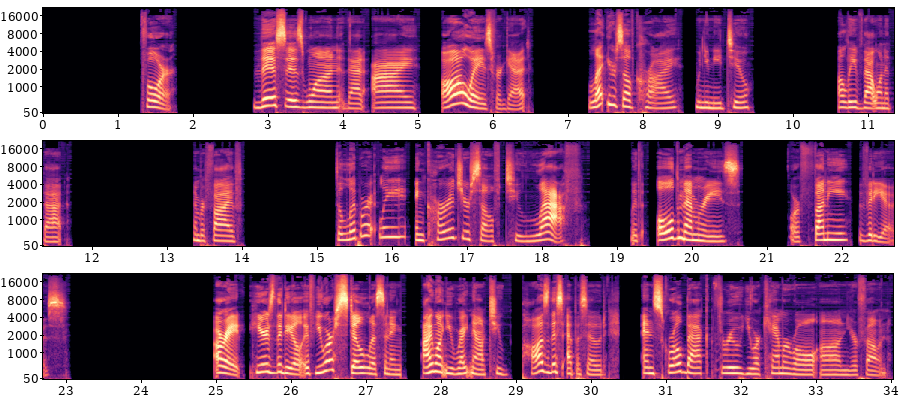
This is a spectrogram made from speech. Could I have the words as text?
4. This is one that I always forget. Let yourself cry when you need to. I'll leave that one at that. Number five, deliberately encourage yourself to laugh with old memories or funny videos. All right, here's the deal. If you are still listening, I want you right now to pause this episode and scroll back through your camera roll on your phone.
